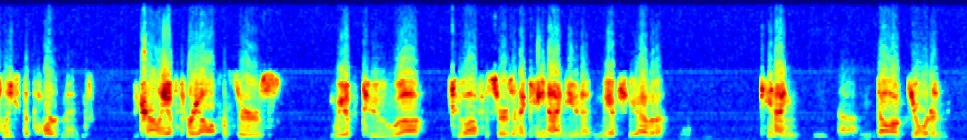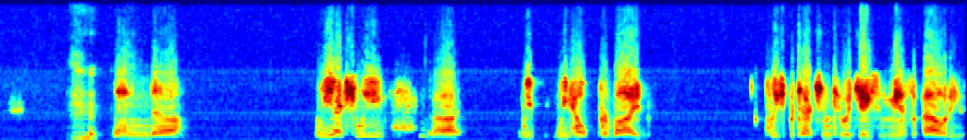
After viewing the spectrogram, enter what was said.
police department. We currently have three officers. We have two uh, two officers and a canine unit. We actually have a canine uh, dog, Jordan, and uh, we actually uh, we we help provide police protection to adjacent municipalities.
